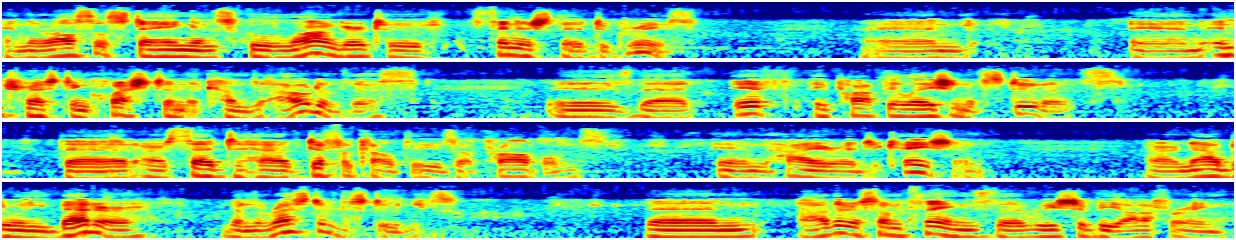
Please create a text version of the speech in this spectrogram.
and they're also staying in school longer to finish their degrees. And an interesting question that comes out of this is that if a population of students that are said to have difficulties or problems in higher education are now doing better than the rest of the students, then are there some things that we should be offering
